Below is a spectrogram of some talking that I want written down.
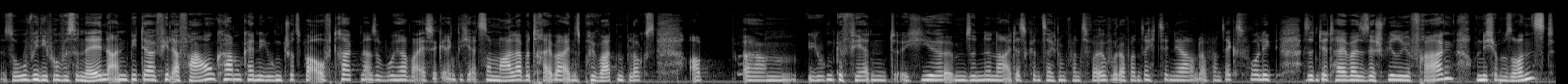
so wie die professionellen Anbieter viel Erfahrung haben, keine Jugendschutzbeauftragten. Also woher weiß ich eigentlich als normaler Betreiber eines privaten Blogs, ob ähm, jugendgefährdend hier im Sinne einer Alterskennzeichnung von 12 oder von 16 Jahren oder von 6 vorliegt, sind ja teilweise sehr schwierige Fragen und nicht umsonst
